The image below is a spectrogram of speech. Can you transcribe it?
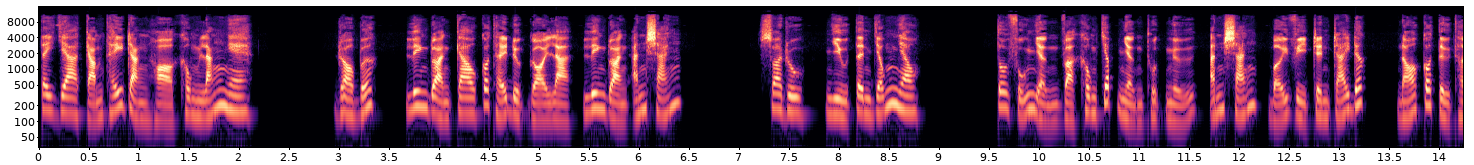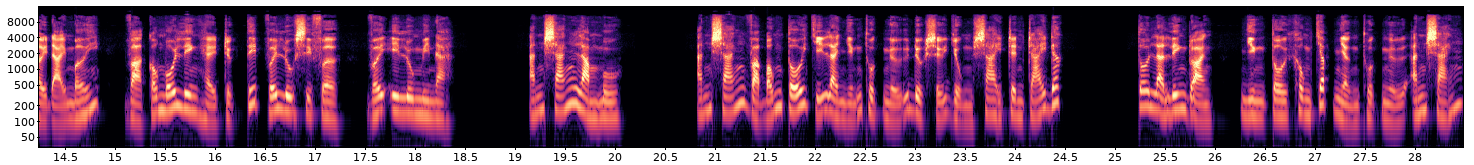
Tây Gia cảm thấy rằng họ không lắng nghe. Robert, liên đoàn cao có thể được gọi là liên đoàn ánh sáng. Soaru, nhiều tên giống nhau. Tôi phủ nhận và không chấp nhận thuật ngữ ánh sáng bởi vì trên trái đất, nó có từ thời đại mới và có mối liên hệ trực tiếp với Lucifer, với Illumina. Ánh sáng làm mù. Ánh sáng và bóng tối chỉ là những thuật ngữ được sử dụng sai trên trái đất. Tôi là liên đoàn, nhưng tôi không chấp nhận thuật ngữ ánh sáng.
